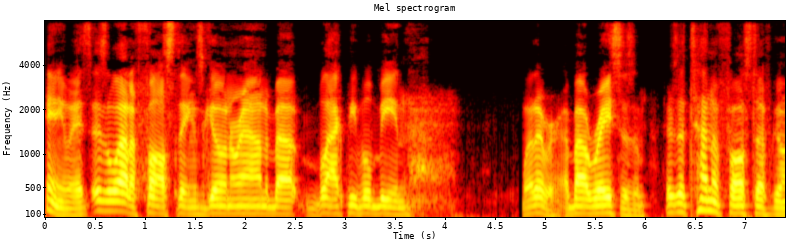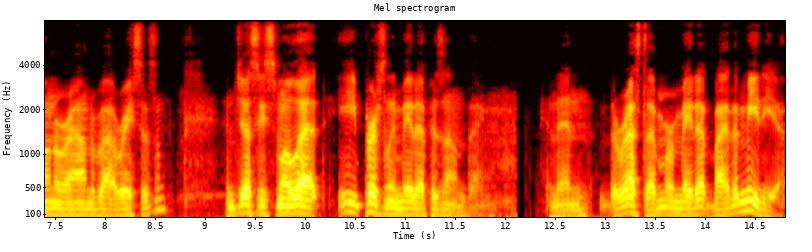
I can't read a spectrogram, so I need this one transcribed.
Anyways, there's a lot of false things going around about black people being whatever, about racism. There's a ton of false stuff going around about racism. And Jesse Smollett, he personally made up his own thing. And then the rest of them were made up by the media.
